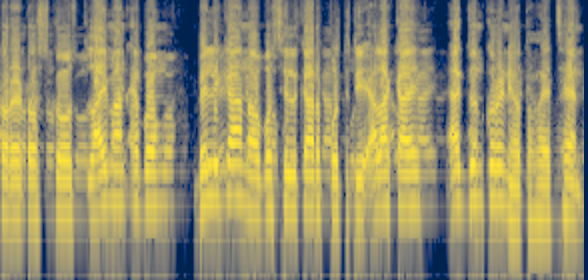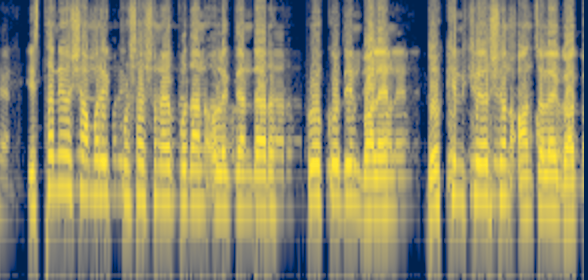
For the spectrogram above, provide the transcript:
টরেটস্কো স্লাইমান এবং বেলিকা নবসিলকার প্রতিটি এলাকায় একজন করে নিহত হয়েছেন। স্থানীয় সামরিক প্রশাসনের প্রধান ওলেকজান্ডার প্রকুদিন বলেন, দক্ষিণ খেরসন অঞ্চলে গত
